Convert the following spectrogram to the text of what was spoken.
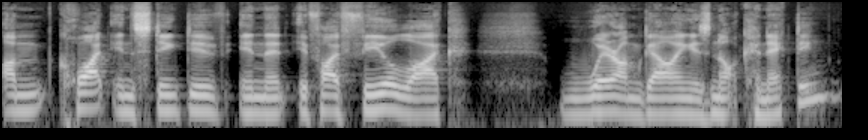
I'm quite instinctive in that if I feel like where I'm going is not connecting,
